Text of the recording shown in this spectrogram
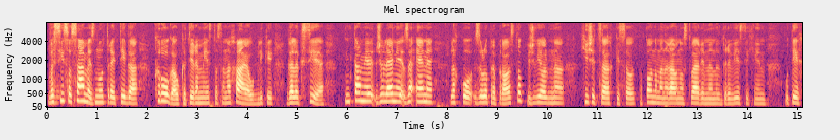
Vasi so same znotraj tega kroga, v katerem mesto se nahaja, v obliki galaksije. In tam je življenje za ene lahko zelo preprosto, živijo na hišicah, ki so popolnoma naravno ustvarjene na drevesih in v teh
